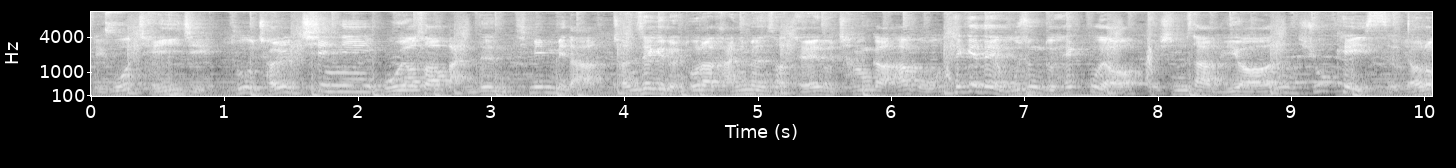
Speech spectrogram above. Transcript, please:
그리고 제이지. 두 절친이 모여서 만든 팀입니다. 전 세계를 돌아다니면서 대회도 참가하고 세계대회 우승도 했고요. 또 심사위원, 쇼케이스 여러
